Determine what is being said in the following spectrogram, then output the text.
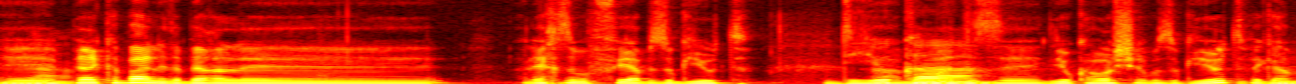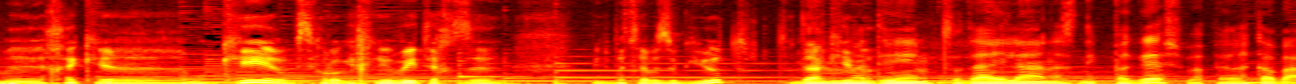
אה. פרק הבא נדבר על, אה, על איך זה מופיע בזוגיות. דיוק ה... הזה, דיוק העושר בזוגיות, וגם אה, חקר מוקיר ופסיכולוגיה חיובית, איך זה מתבטא בזוגיות. תודה, עקיבא. מדהים, תודה אילן, אז ניפגש בפרק הבא.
